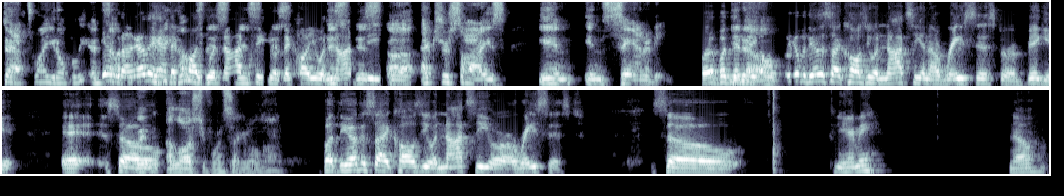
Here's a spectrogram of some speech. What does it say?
That's why you don't believe. And yeah, so but on the other hand, they call you this, a Nazi. This, they call you a this, Nazi. This, uh, exercise in insanity. But but then they, but the other side calls you a Nazi and a racist or a bigot. Uh, so Wait, I lost you for one second. Hold on. But the other side calls you a Nazi or a racist. So, can you hear me? No.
